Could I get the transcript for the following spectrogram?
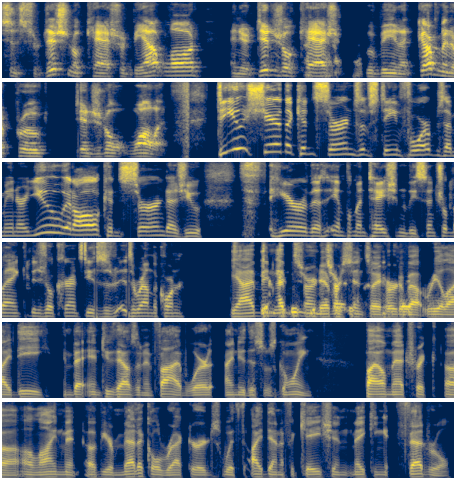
since traditional cash would be outlawed and your digital cash would be in a government approved digital wallet. Do you share the concerns of Steve Forbes? I mean, are you at all concerned as you hear the implementation of these central bank digital currencies is around the corner? Yeah, I've been Yeah, I've been concerned ever since I heard about Real ID in in 2005, where I knew this was going. Biometric uh, alignment of your medical records with identification, making it federal,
